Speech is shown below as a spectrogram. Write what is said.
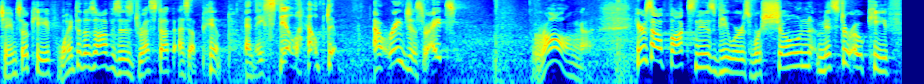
James O'Keefe went to those offices dressed up as a pimp, and they still helped him. Outrageous, right? Wrong. Here's how Fox News viewers were shown Mr. O'Keefe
